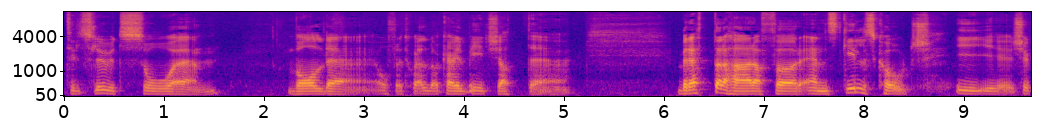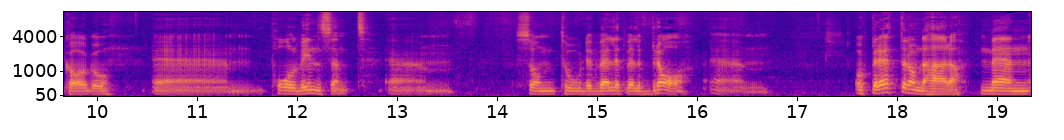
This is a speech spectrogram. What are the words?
Till slut så valde offret själv då, Kyle Beach, att eh, berätta det här för en skills coach i Chicago, eh, Paul Vincent, eh, som tog det väldigt, väldigt bra. Eh, och berättade om det här, men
